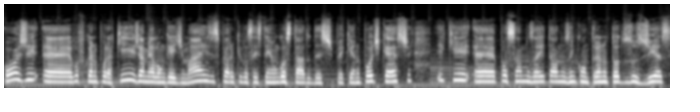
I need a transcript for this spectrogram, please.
Hoje é, eu vou ficando por aqui, já me alonguei demais. Espero que vocês tenham gostado deste pequeno podcast e que é, possamos aí estar tá nos encontrando todos os dias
